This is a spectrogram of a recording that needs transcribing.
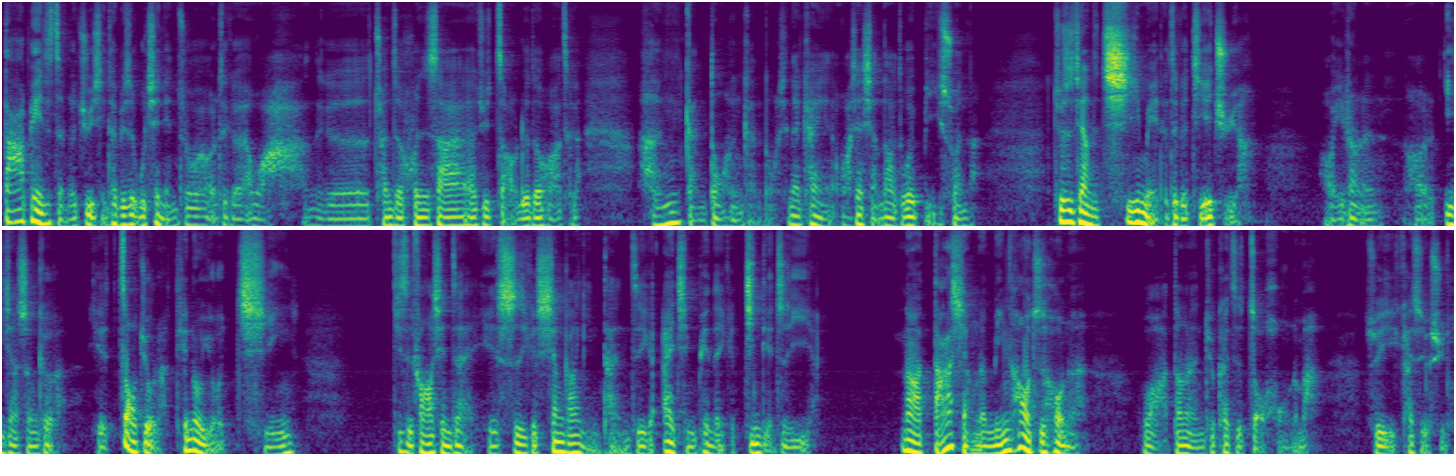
搭配这整个剧情，特别是吴倩莲最后这个哇，那个穿着婚纱要去找刘德华，这个很感动，很感动。现在看一眼，哇，现在想到都会鼻酸呐、啊。就是这样子凄美的这个结局啊，哦，也让人。哦，印象深刻，也造就了《天若有情》，即使放到现在，也是一个香港影坛这个爱情片的一个经典之一啊。那打响了名号之后呢，哇，当然就开始走红了嘛，所以开始有许多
